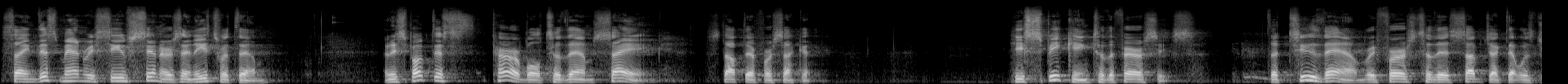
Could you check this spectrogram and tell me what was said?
saying, This man receives sinners and eats with them. And he spoke this parable to them, saying, Stop there for a second. He's speaking to the Pharisees. The to them refers to this subject that was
